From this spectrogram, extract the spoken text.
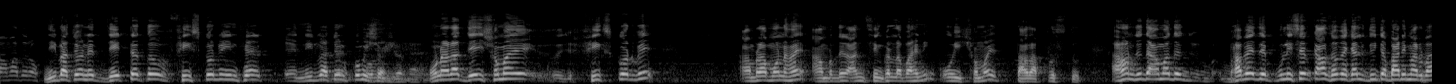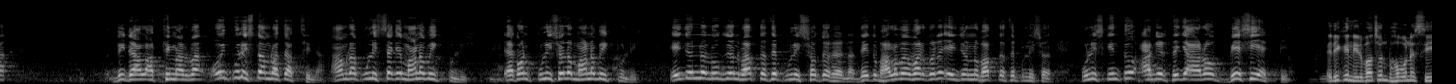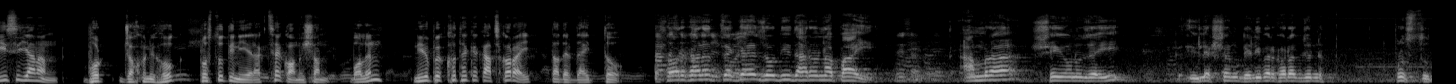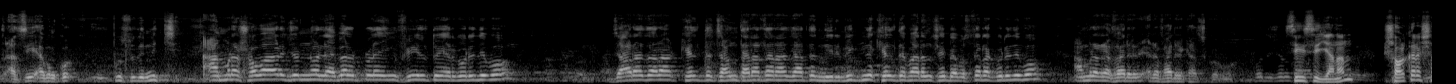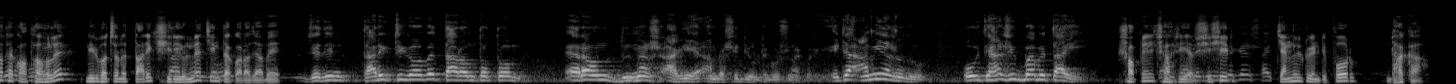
নির্বাচনের ডেটটা তো ফিক্স করবে ইনফ্যাক্ট নির্বাচন কমিশন ওনারা যেই সময় ফিক্স করবে আমরা মনে হয় আমাদের আইন শৃঙ্খলা বাহিনী ওই সময় তারা প্রস্তুত। এখন যদি আমাদের ভাবে যে পুলিশের কাজ হবে খালি দুইটা বাড়ি মারবা দুইটা লাথি মারবা ওই পুলিশ তো আমরা চাচ্ছি না। আমরা পুলিশটাকে মানবিক পুলিশ। এখন পুলিশ হলো মানবিক পুলিশ। এই জন্য লোকজন ভাবতেছে পুলিশ সচর হয় না। যেহেতু ভালো ব্যবহার করে এই জন্য ভাবতেছে পুলিশ পুলিশ কিন্তু আগের থেকে আরও বেশি অ্যাক্টিভ এদিকে নির্বাচন ভবনে সিইসি জানান ভোট যখনই হোক, প্রস্তুতি নিয়ে রাখছে কমিশন। বলেন, নিরপেক্ষ থেকে কাজ করাই তাদের দায়িত্ব। সরকারের থেকে যদি ধারণা পাই, আমরা সেই অনুযায়ী ইলেকশন ডেলিভার করার জন্য প্রস্তুত আছি এবং প্রস্তুতি নিচ্ছি। আমরা সবার জন্য লেভেল প্লেয়িং ফিল্ড তৈরি করে দেব। যারা যারা খেলতে চান, তারা তারা যাতে নির্বিঘ্নে খেলতে পারেন, সেই ব্যবস্থাটা করে দেব। আমরা রেফারের রেফারের কাজ করব। সিসি জানান সরকারের সাথে কথা হলে নির্বাচনের তারিখ শিডিউল নিয়ে চিন্তা করা যাবে। যেদিন তারিখ ঠিক হবে তার অন্তত অ্যারাউন্ড দুই মাস আগে আমরা শিডিউলটা ঘোষণা করি। এটা আমি না শুধু ঐতিহাসিকভাবে তাই। Swapnil Shahriar Shishir channel twenty Dhaka.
